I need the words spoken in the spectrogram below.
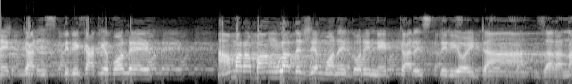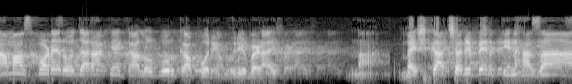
নেককার স্ত্রী কাকে বলে? আমরা বাংলাদেশে মনে করি নেককার স্ত্রী ওইটা, যারা নামাজ পড়ে, রোজা রাখে, কালো বোরকা পরে ঘুরে বেড়ায়। না শরীফের তিন হাজার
